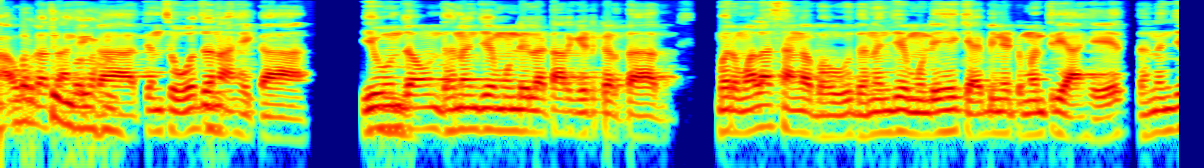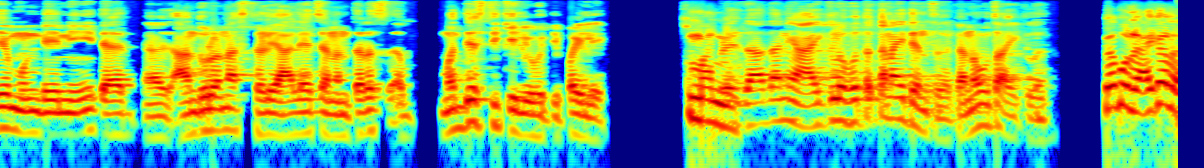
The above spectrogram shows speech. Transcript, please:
अवकात आहे का? त्यांचं वजन आहे का? येऊन. जाऊन धनंजय मुंडेला टार्गेट करतात. बरं मला सांगा भाऊ धनंजय मुंडे हे कॅबिनेट मंत्री आहेत. धनंजय मुंडेनी त्या आंदोलनास्थळी आल्याच्यानंतर मध्यस्थी केली होती पहिले दादानी ऐकलं होतं का नाही त्यांचं? का नव्हतं ऐकलं? कबूल ऐका ना.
